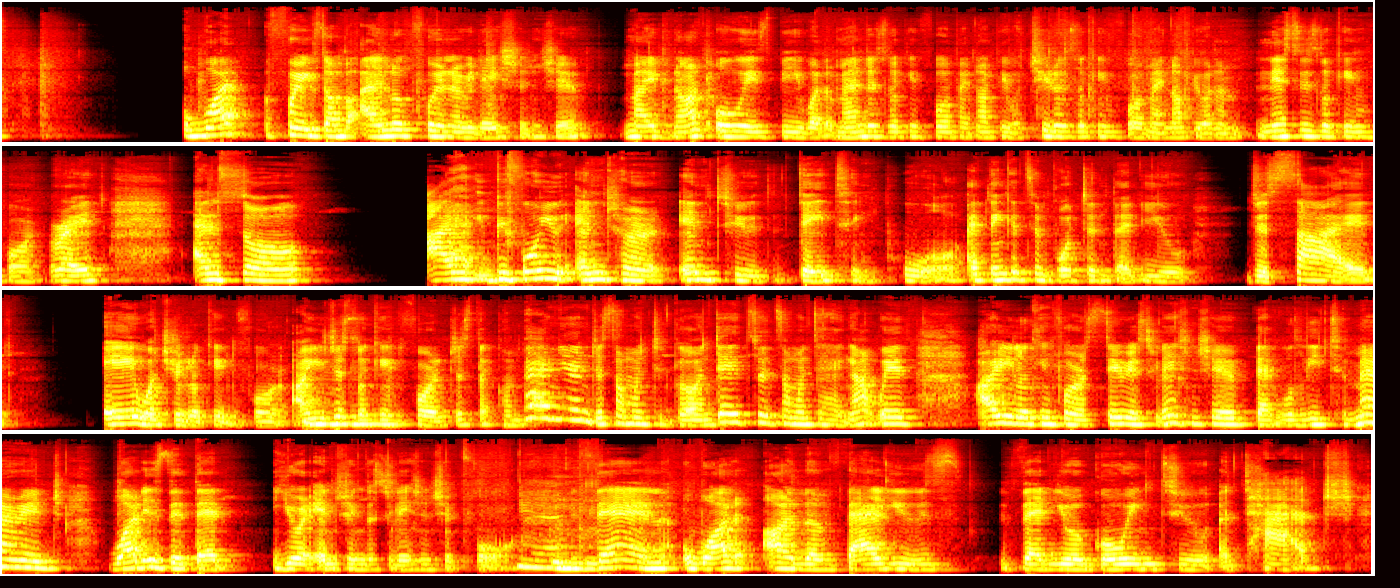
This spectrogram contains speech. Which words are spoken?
what, for example, I look for in a relationship might not always be what Amanda's looking for, might not be what Chido's looking for, might not be what Ness is looking for, right? And so I before you enter into the dating pool, I think it's important that you decide a what you're looking for. Are you just looking for just a companion, just someone to go on dates with, someone to hang out with? Are you looking for a serious relationship that will lead to marriage? What is it that you're entering this relationship for? Mm-hmm. Then what are the values that you're going to attach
